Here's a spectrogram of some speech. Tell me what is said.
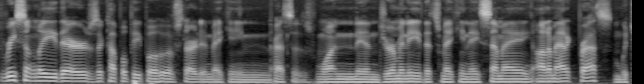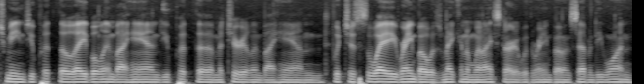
Recently, there's a couple people who have started making presses. One in Germany that's making a semi automatic press, which means you put the label in by hand, you put the material in by hand, which is the way Rainbow was making them when I started with Rainbow in 71.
